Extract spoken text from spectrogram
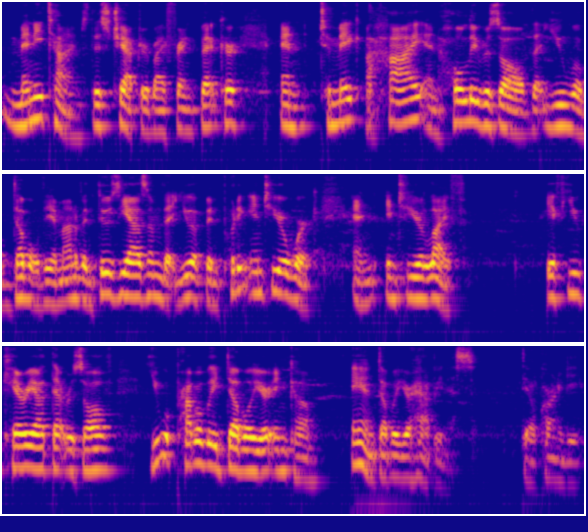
many times this chapter by Frank Bettger and to make a high and holy resolve that you will double the amount of enthusiasm that you have been putting into your work and into your life if you carry out that resolve, you will probably double your income and double your happiness. Dale Carnegie.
